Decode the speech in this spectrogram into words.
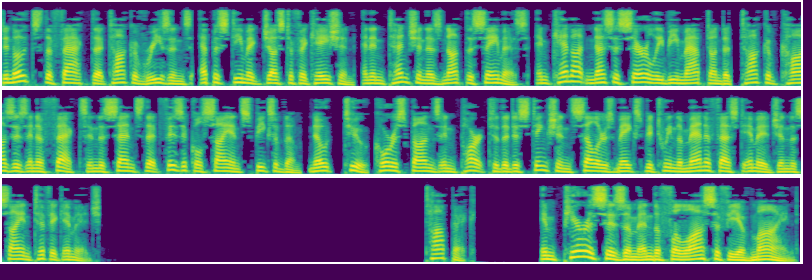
denotes the fact that talk of reasons, epistemic justification, and intention is not the same as, and cannot necessarily be mapped onto, talk of causes and effects in the sense that physical science speaks of them. Note, 2 corresponds in part to the distinction Sellars makes between the manifest image and the scientific image. Empiricism and the philosophy of mind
